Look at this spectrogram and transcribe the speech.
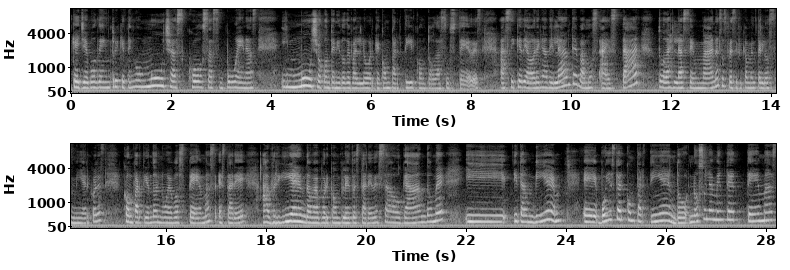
que llevo dentro y que tengo muchas cosas buenas y mucho contenido de valor que compartir con todas ustedes. Así que de ahora en adelante vamos a estar todas las semanas, específicamente los miércoles, compartiendo nuevos temas. Estaré abriéndome por completo, estaré desahogándome y, también eh, voy a estar compartiendo no solamente temas,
